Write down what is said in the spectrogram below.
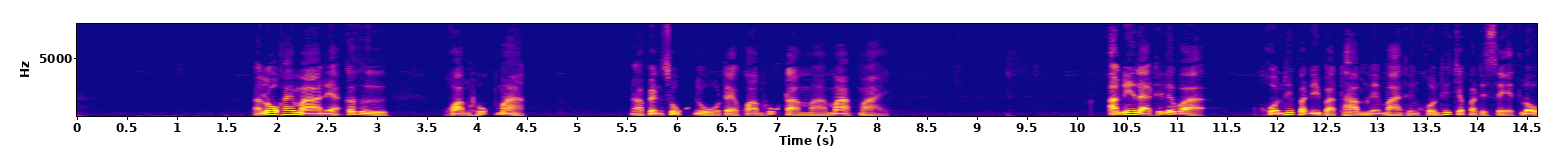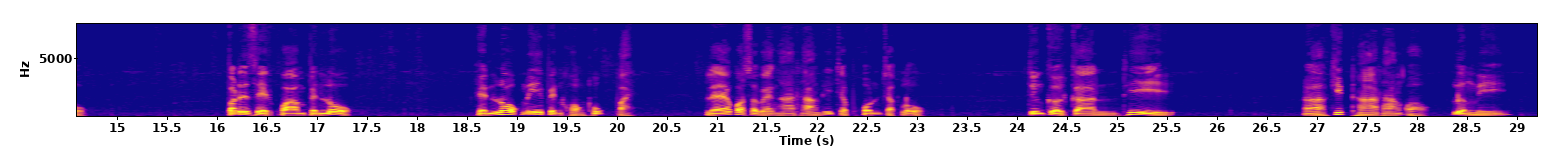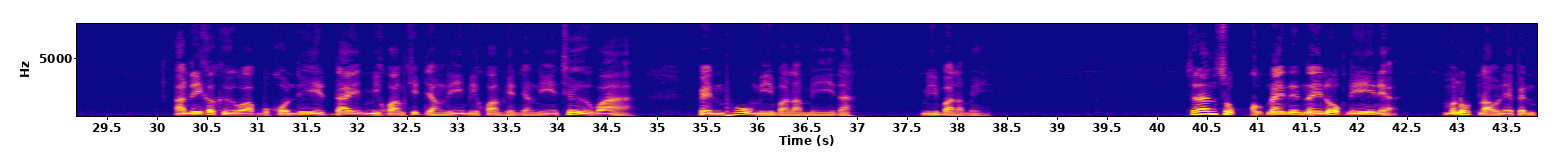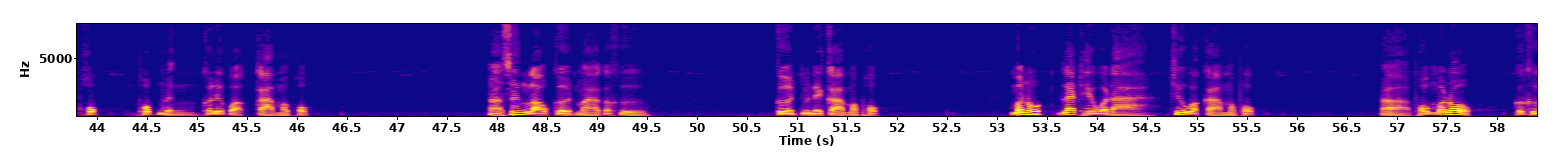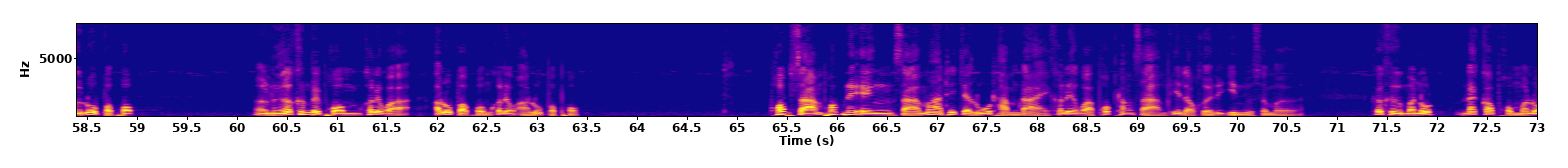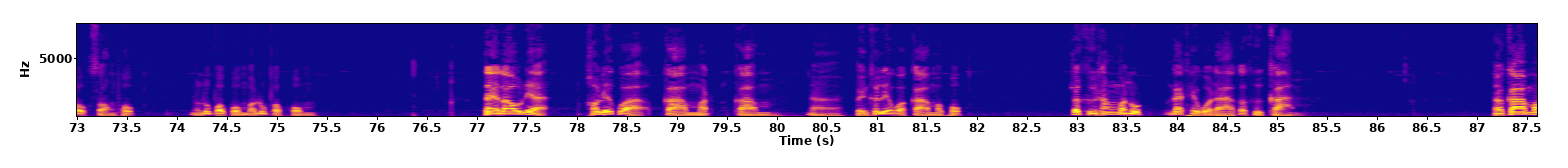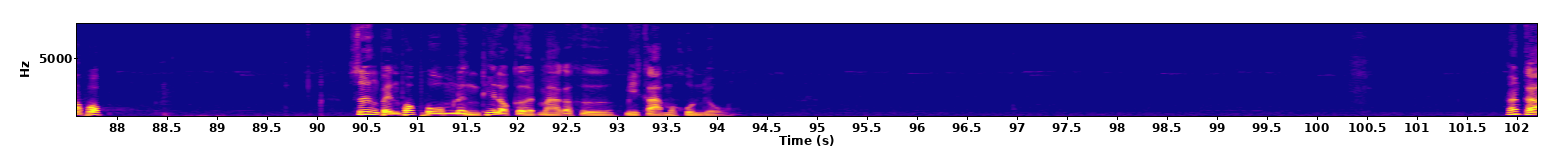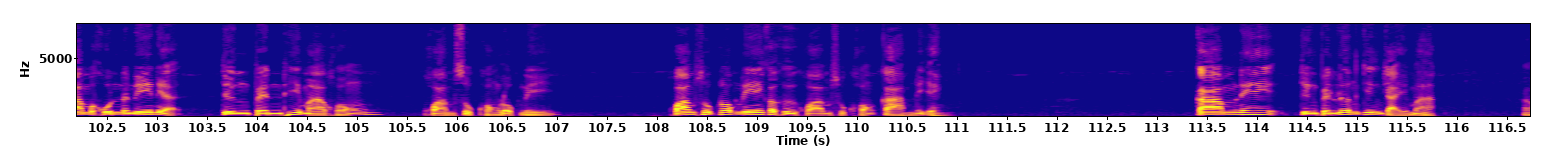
โลกให้มาเนี่ยก็คือความทุกข์มากเป็นสุขอยู่แต่ความทุกข์ตามมามากมาย อันนี้แหละที่เรียกว่า คนที่ปฏิบัติธรรมนี่หมายถึงคนที่จะปฏิเสธโลก ปฏิเสธความเป็นโลก เห็นโลกนี้เป็นของทุกข์ไป แล้วก็สแสวงหาทางที่จะพ้นจากโลก จึงเกิดการที่ คิดหาทางออกเรื่องนี้ อันนี้ก็คือว่าบุคคลที่ได้มีความคิดอย่างนี้มีความเห็นอย่างนี้ ชื่อว่าเป็นผู้มีบารมีนะ มีบารมี ฉะนั้นสุขในในโลกนี้เนี่ย มนุษย์เราเนี่ยเป็นภพภพหนึ่งเขาเรียกว่ากามาภพซึ่งเราเกิดมาก็คือ เกิดอยู่ในกามาภพมนุษย์และเทวดาชื่อว่ากามาภพ พรมโลกก็คือรูปประภพเหนือขึ้นไปพรมเขาเรียกว่าอารูปประพรมเขาเรียกว่าอารูปประพภพบสามภพนี่เองสามารถที่จะรู้ทำได้เขาเรียกว่าภพทั้งสามที่เราเคยได้ยินอยู่เสมอ ก็คือมนุษย์และก็พรหมโลกสองภพรูปภพมอรูปภพมแต่เราเนี่ยเขาเรียกว่ากามมัดกามเป็นเขาเรียกว่ากามมาภพก็คือทั้งมนุษย์และเทวดาก็คือกาม กามมาภพซึ่งเป็นภพภูมิหนึ่งที่เราเกิดมาก็คือมีกามมาคุณอยู่ ทั้งการมคุณอันนี้เนี่ยจึงเป็นที่มาของความสุขของโลกนี้ ความสุขโลกนี้ก็คือความสุขของกามนี่เอง กามนี้จึงเป็นเรื่องยิ่งใหญ่มาก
